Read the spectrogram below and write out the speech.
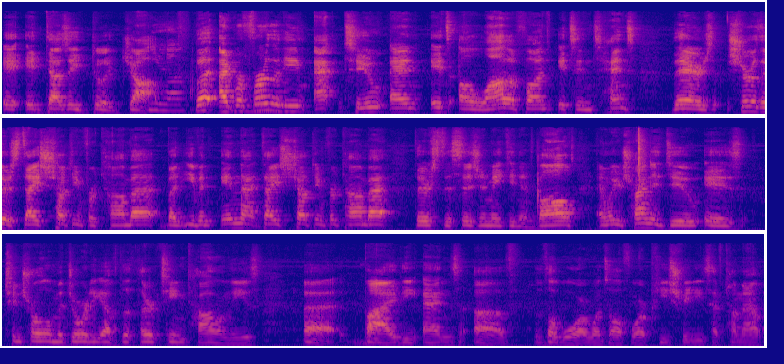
it, it does a good job. Yeah. But I prefer the game at two, and it's a lot of fun. It's intense. There's sure there's dice chucking for combat, but even in that dice chucking for combat, there's decision making involved, and what you're trying to do is control a majority of the 13 colonies uh, by the end of the war once all four peace treaties have come out,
